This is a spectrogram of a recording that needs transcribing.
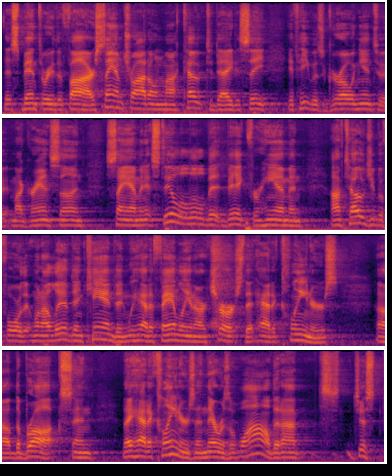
that's been through the fire. Sam tried on my coat today to see if he was growing into it. My grandson, Sam, and it's still a little bit big for him. And I've told you before that when I lived in Camden, we had a family in our church that had a cleaners, uh, the Brocks, and they had a cleaners. And there was a while that I just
